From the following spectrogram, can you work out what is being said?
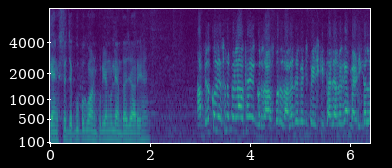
ਗੈਂਗਸਟਰ ਜੱਗੂ ਭਗਵਾਨਪੁਰੀਆ ਨੂੰ ਲਿਆਂਦਾ ਜਾ ਰਿਹਾ ਹੈ। ਹਾਂ ਬਿਲਕੁਲ ਇਸ ਨੂੰ ਪਹਿਲਾਂ ਉੱਥੇ ਗੁਰਦਾਸਪੁਰ ਅਦਾਲਤ ਦੇ ਵਿੱਚ ਪੇਸ਼ ਕੀਤਾ ਜਾਵੇਗਾ। ਮੈਡੀਕਲ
